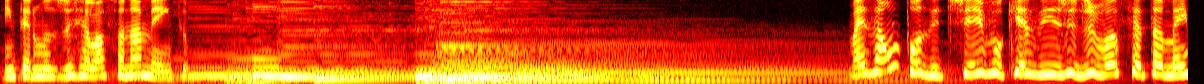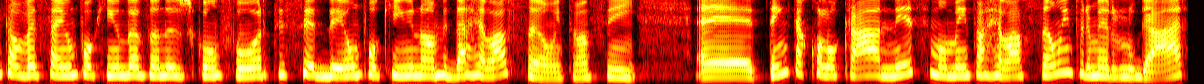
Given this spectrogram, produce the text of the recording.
em termos de relacionamento. Mas é um positivo que exige de você também talvez sair um pouquinho da zona de conforto e ceder um pouquinho em nome da relação. Então, assim, é, tenta colocar nesse momento a relação em primeiro lugar,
